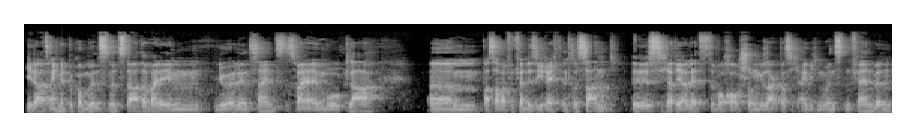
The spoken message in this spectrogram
jeder hat es eigentlich mitbekommen. Winston wird Starter bei den New Orleans Saints. Das war ja irgendwo klar. Ähm, was aber für Fantasy recht interessant ist. Ich hatte ja letzte Woche auch schon gesagt, dass ich eigentlich ein Winston-Fan bin.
